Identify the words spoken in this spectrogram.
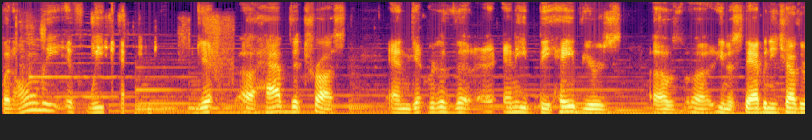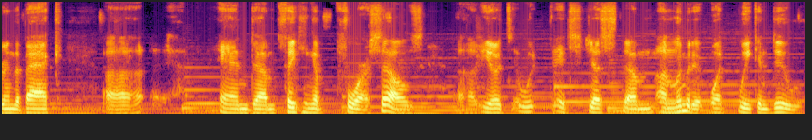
but only if we can get have the trust and get rid of the any behaviors of uh, you know stabbing each other in the back uh, and um, thinking of for ourselves. Uh, you know, it's it's just um, unlimited what we can do.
